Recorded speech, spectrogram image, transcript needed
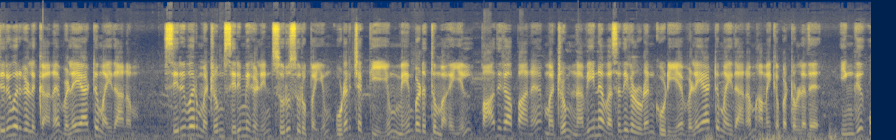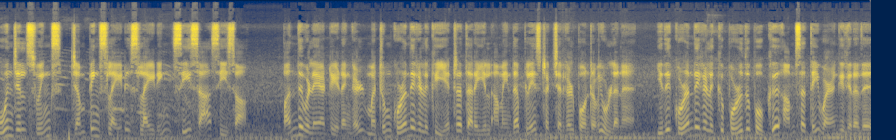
சிறுவர்களுக்கான விளையாட்டு மைதானம். சிறுவர் மற்றும் சிறுமிகளின் சுறுசுறுப்பையும் உடற்சக்தியையும் மேம்படுத்தும் வகையில் பாதுகாப்பான மற்றும் நவீன வசதிகளுடன் கூடிய விளையாட்டு மைதானம் அமைக்கப்பட்டுள்ளது. இங்கு ஊஞ்சல் swings jumping slide sliding seesaw seesaw. பந்து விளையாட்டு இடங்கள் மற்றும் குழந்தைகளுக்கு ஏற்ற தரையில் அமைந்த பிளே ஸ்ட்ரக்சர்கள் போன்றவை உள்ளன. இது குழந்தைகளுக்கு பொழுதுபோக்கு அம்சத்தை வழங்குகிறது.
